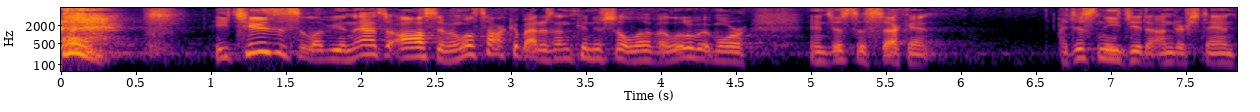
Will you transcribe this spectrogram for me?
He chooses to love you, and that's awesome. And we'll talk about his unconditional love a little bit more in just a second. I just need you to understand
